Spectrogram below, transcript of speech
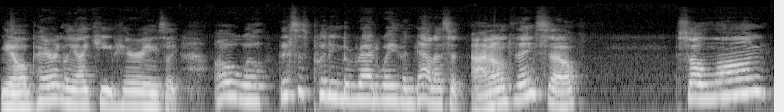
you know, apparently I keep hearing it's like, oh, well, this is putting the red wave in down. I said, I don't think so. So long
